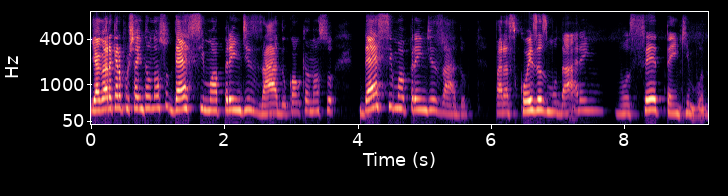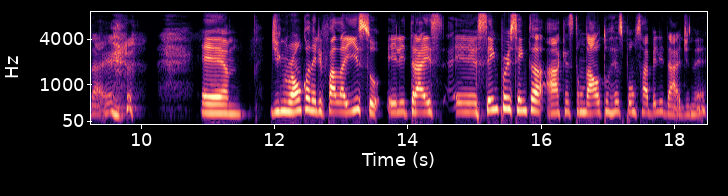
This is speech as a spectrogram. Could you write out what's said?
E agora quero puxar então o nosso décimo aprendizado. Qual que é o nosso Décimo aprendizado: para as coisas mudarem, você tem que mudar. é, Jim Rohn, quando ele fala isso, ele traz é, 100% a questão da autorresponsabilidade, né?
